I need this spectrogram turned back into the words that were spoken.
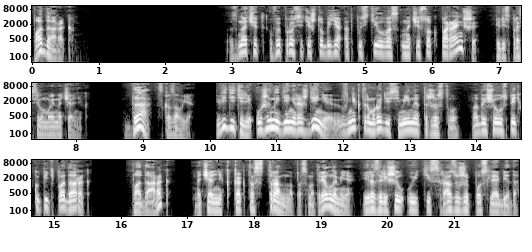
Подарок. Значит, вы просите, чтобы я отпустил вас на часок пораньше? переспросил мой начальник. Да, сказал я. Видите ли, у жены день рождения, в некотором роде семейное торжество. Надо еще успеть купить подарок. Подарок? Начальник как-то странно посмотрел на меня и разрешил уйти сразу же после обеда.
